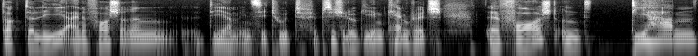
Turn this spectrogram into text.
Dr. Lee, eine Forscherin, die am Institut für Psychologie in Cambridge äh, forscht und die haben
